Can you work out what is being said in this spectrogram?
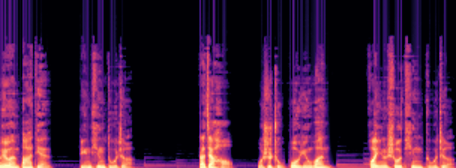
每晚八点，聆听读者。大家好，我是主播云湾，欢迎收听读者。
